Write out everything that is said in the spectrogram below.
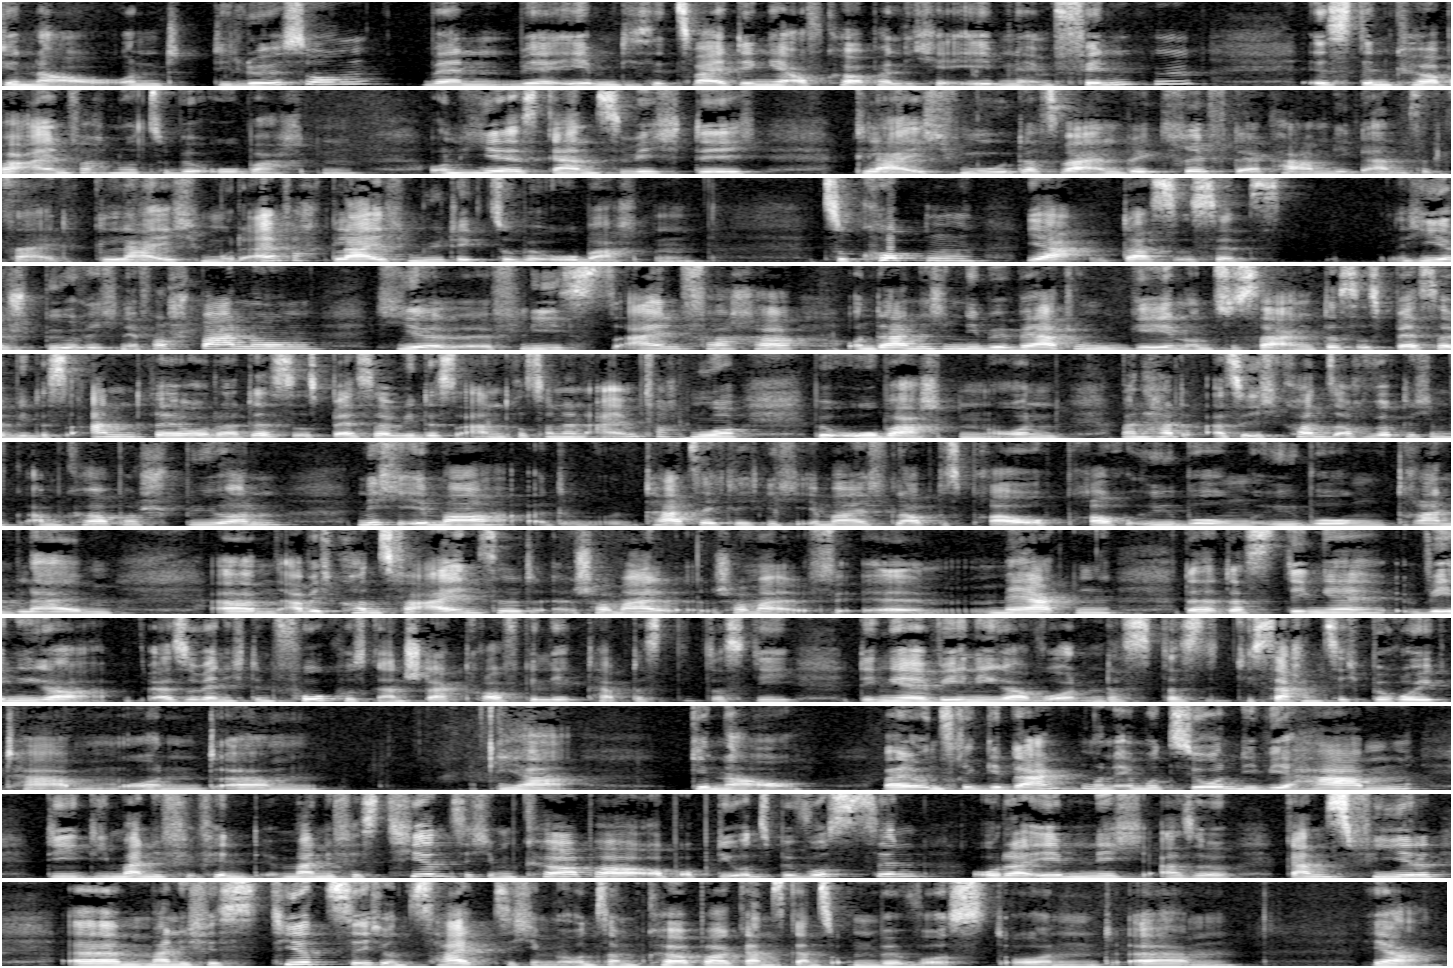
genau. Und die Lösung wenn wir eben diese zwei Dinge auf körperlicher Ebene empfinden, ist den Körper einfach nur zu beobachten. Und hier ist ganz wichtig, Gleichmut. Das war ein Begriff, der kam die ganze Zeit. Gleichmut. Einfach gleichmütig zu beobachten. Zu gucken, ja, das ist jetzt hier spüre ich eine Verspannung, hier äh, fließt es einfacher und da nicht in die Bewertung gehen und zu sagen, das ist besser wie das andere oder das ist besser wie das andere, sondern einfach nur beobachten. Und man hat, also ich konnte es auch wirklich im, am Körper spüren, nicht immer, tatsächlich nicht immer. Ich glaube, das braucht, braucht Übung, Übung, dranbleiben. Ähm, aber ich konnte es vereinzelt schon mal, schon mal äh, merken, da, dass Dinge weniger, also wenn ich den Fokus ganz stark drauf gelegt habe, dass, dass die Dinge weniger wurden, dass, dass die Sachen sich beruhigt haben. Und ähm, ja, genau. Weil unsere Gedanken und Emotionen, die wir haben, die, die manifestieren sich im Körper, ob, ob die uns bewusst sind oder eben nicht. Also ganz viel ähm, manifestiert sich und zeigt sich in unserem Körper ganz, ganz unbewusst. Und ähm, ja,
